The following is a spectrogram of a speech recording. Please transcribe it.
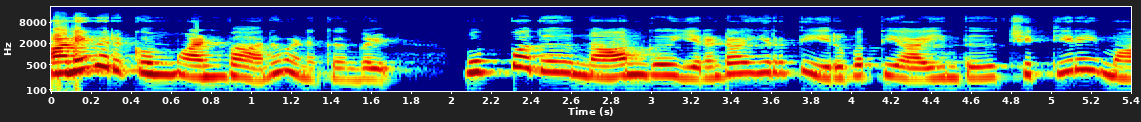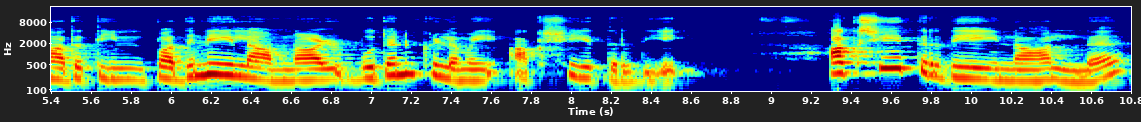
அனைவருக்கும் அன்பான வணக்கங்கள். முப்பது நான்கு இரண்டாயிரத்தி இருபத்தி ஐந்து சித்திரை மாதத்தின் பதினேழாம் நாள் புதன்கிழமை அக்ஷய திருதியை. அக்ஷய திருதியை நாளில்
